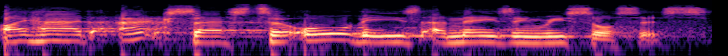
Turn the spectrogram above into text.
I had access to all these amazing resources.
